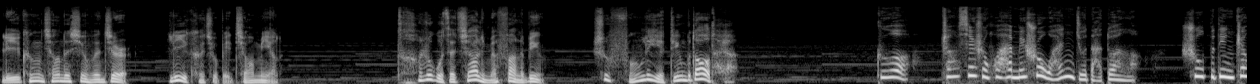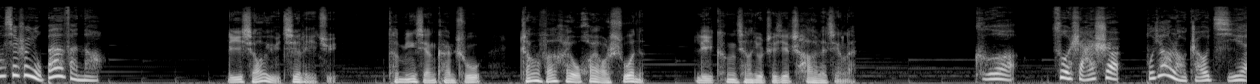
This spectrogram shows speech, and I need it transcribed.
李铿锵的兴奋劲儿立刻就被浇灭了。他如果在家里面犯了病，这冯丽也盯不到他呀。哥，张先生话还没说完你就打断了，说不定张先生有办法呢。李小雨接了一句，他明显看出张凡还有话要说呢，李铿锵就直接插了进来。哥，做啥事儿不要老着急。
